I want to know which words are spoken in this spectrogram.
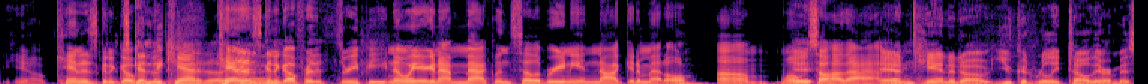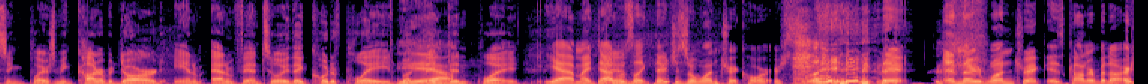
you know, Canada's gonna go. gonna for be the, Canada Canada's again. gonna go for the three peat. No way you're gonna have Macklin Celebrini and not get a medal. Um, well, we saw how that happened. And Canada, you could really tell they were missing players. I mean, Connor Bedard and Adam Fantilli, they could have played, but Yeah. they didn't play. yeah, my dad was like, they're just a one trick horse. Like, they're- and their one trick is Connor Bedard.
